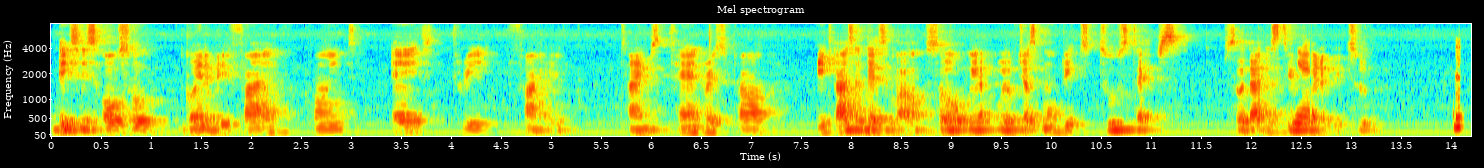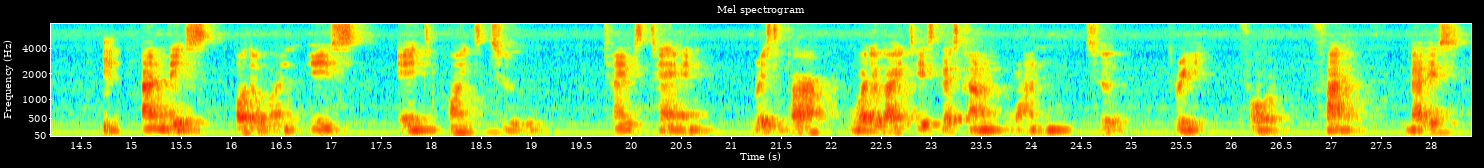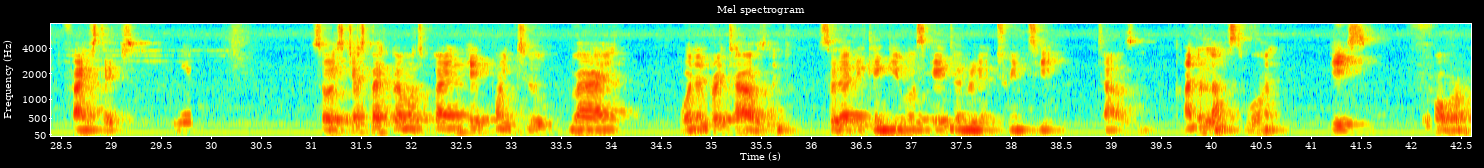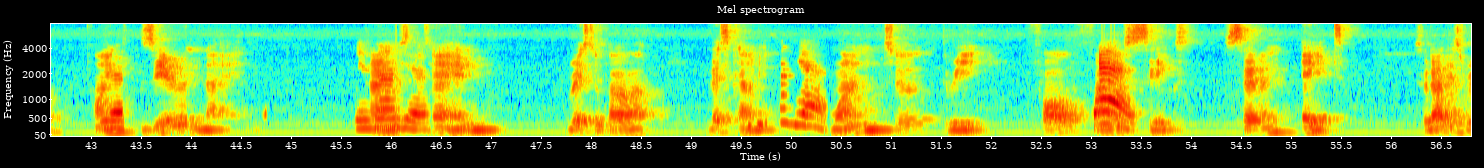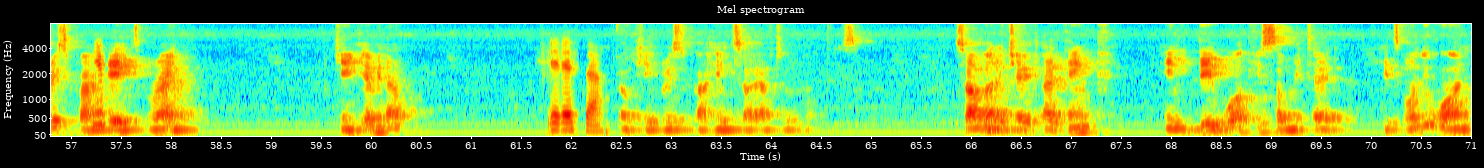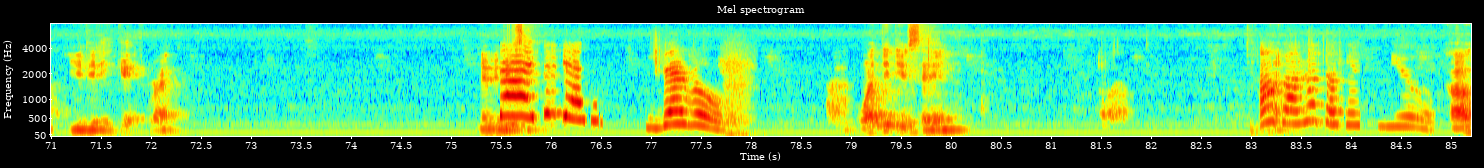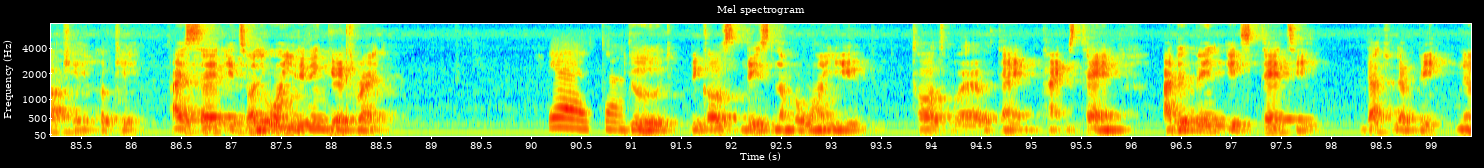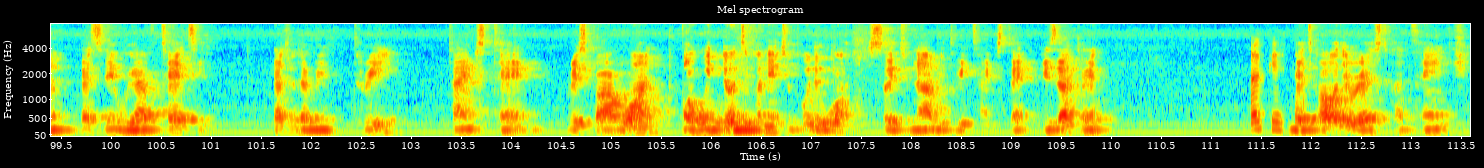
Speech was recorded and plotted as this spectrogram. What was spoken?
this is also going to be 5.835 times 10 raised to power. It has a decimal, so we, have, we have just moved it two steps. So that is still Yes. going to be 2. And this other one is 8.2 times 10 raised to power, whatever it is, let's count 1, 2, 3, 4, 5. That is 5 steps. Yes. So it's just like we're multiplying 8.2 by 100,000 so that it can give us 820,000. And the last one is 4.09 It's not times here. 10 raised to power, let's count it. Not 1, 2, 3, 4, 5, Yes. 6, 7, 8. So that is raised to power Yep. 8, right? Can you hear me now? Yes, sir. Okay, raised to power 8, so I have to remove this. So I'm going to check. I think in the work you submitted, it's only one you didn't get, right? Maybe I this. think I zero. What did you say? Oh, Uncle, I'm not talking to you. Okay, okay. I said it's only one you didn't get, right? Yes, sir. Good, because this number one you thought, well, 10 times 10, had it been it's 30, that would have been, no, let's say we have 30, that would have been 3 times 10 raised power 1, but we don't even need to put the 1, so it will now be 3 times 10. Is that clear? Okay. But all the rest, I think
